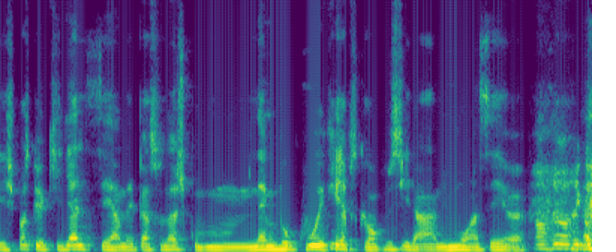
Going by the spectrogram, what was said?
Et je pense que Kylian, c'est un des personnages qu'on aime beaucoup écrire parce qu'en plus, il a un humour assez. Euh... En vrai, on rigole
